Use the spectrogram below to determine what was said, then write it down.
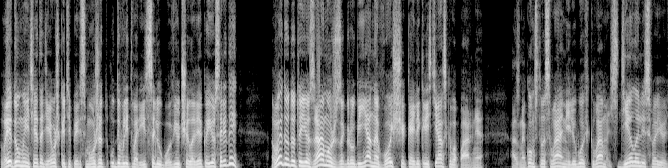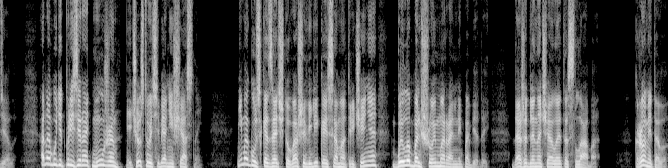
вы думаете, эта девушка теперь сможет удовлетвориться любовью человека ее среды? Выдадут ее замуж за грубияна, возчика или крестьянского парня. А знакомство с вами и любовь к вам сделали свое дело. Она будет презирать мужа и чувствовать себя несчастной. Не могу сказать, что ваше великое самоотречение было большой моральной победой. Даже для начала это слабо. Кроме того,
